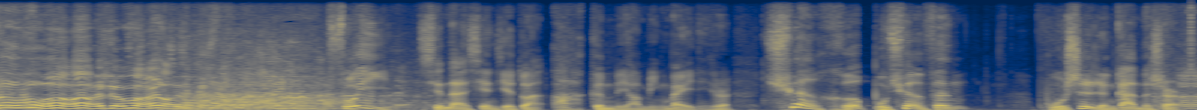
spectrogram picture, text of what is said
道不？这玩意儿。所以现在现阶段啊，根本要明白一点，就是劝和不劝分，不是人干的事儿。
